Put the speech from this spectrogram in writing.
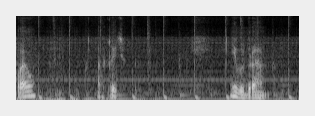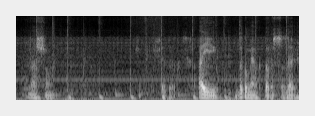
файл. Открыть. И выбираем нашу этот АИ, документ, который создали.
